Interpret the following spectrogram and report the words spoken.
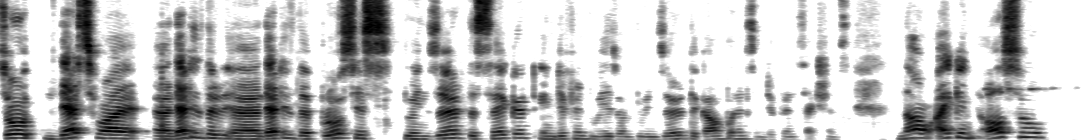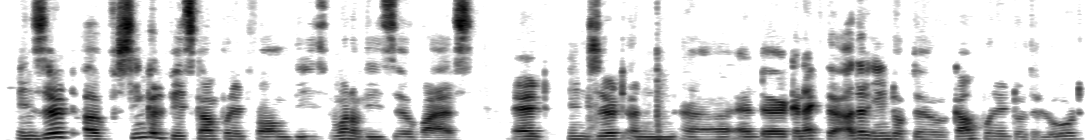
So that's why uh, that is the uh, that is the process to insert the circuit in different ways or to insert the components in different sections. Now I can also insert a single phase component from these one of these uh, wires. And insert an, uh, and uh, connect the other end of the component or the load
